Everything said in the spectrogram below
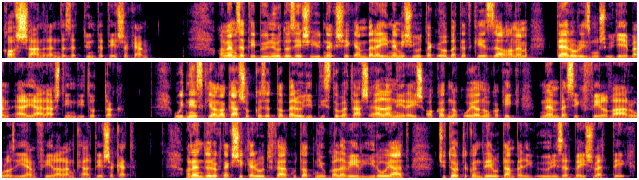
Kassán rendezett tüntetéseken. A Nemzeti Bűnüldözési Ügynökség emberei nem is ültek ölbetett kézzel, hanem terrorizmus ügyében eljárást indítottak. Úgy néz ki, a nakások között a belügyi tisztogatás ellenére is akadnak olyanok, akik nem veszik félváról az ilyen félelemkeltéseket. A rendőröknek sikerült felkutatniuk a levél íróját, csütörtökön délután pedig őrizetbe is vették.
